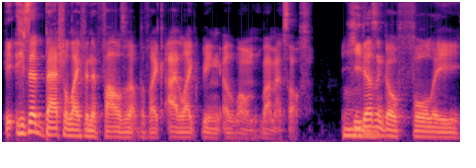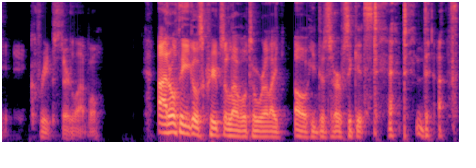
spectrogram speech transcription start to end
he, said bachelor life and then follows it up with like, I like being alone by myself. He Mm. doesn't go fully creepster level. I don't think he goes creepster level to where like, oh, he deserves to get stabbed to death.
